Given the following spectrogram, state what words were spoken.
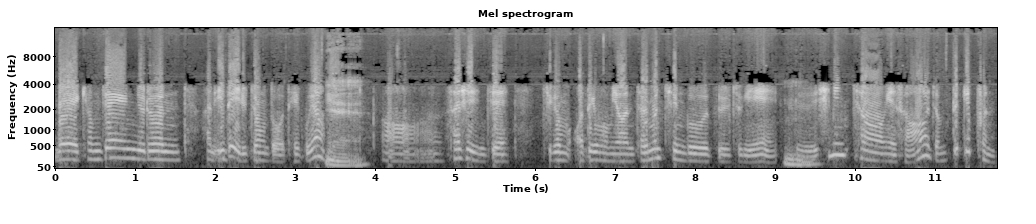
네, 경쟁률은 한 2대 1 정도 되고요. 예. 어, 사실 이제 지금 어떻게 보면 젊은 친구들 중에 음. 그 시민청에서 좀 뜻깊은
